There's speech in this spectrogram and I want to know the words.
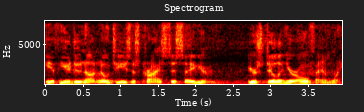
if you do not know Jesus Christ as Savior, you're still in your old family.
